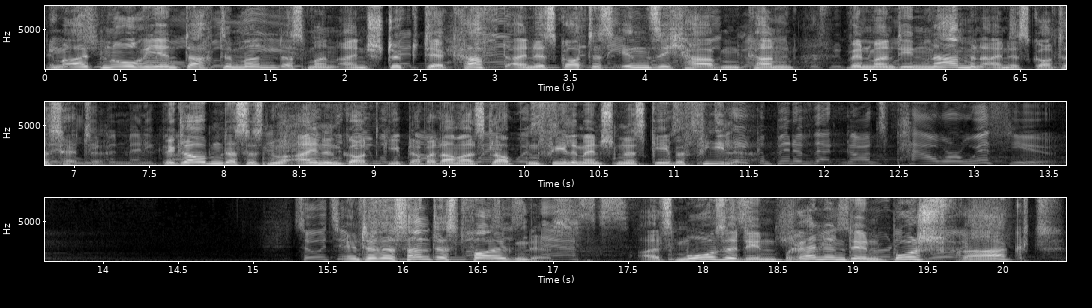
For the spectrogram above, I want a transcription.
Im alten Orient dachte man, dass man ein Stück der Kraft eines Gottes in sich haben kann, wenn man den Namen eines Gottes hätte. Wir glauben, dass es nur einen Gott gibt, aber damals glaubten viele Menschen, es gebe viele. Interessant ist Folgendes. Als Mose den brennenden Busch fragt,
